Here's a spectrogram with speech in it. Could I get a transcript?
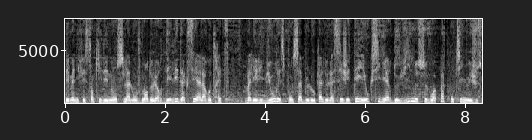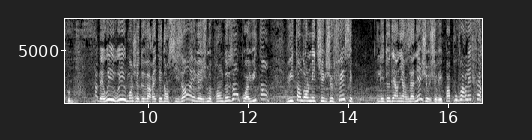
Des manifestants qui dénoncent l'allongement de leur délai d'accès à la retraite. Valérie Biou, responsable locale de la CGT et auxiliaire de vie, ne se voit pas continuer jusqu'au bout. Ah ben oui, oui, moi je devais arrêter dans 6 ans et ben je me prends 2 ans, quoi, 8 ans. 8 ans dans le métier que je fais, c'est les deux dernières années, je ne vais pas pouvoir les faire.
